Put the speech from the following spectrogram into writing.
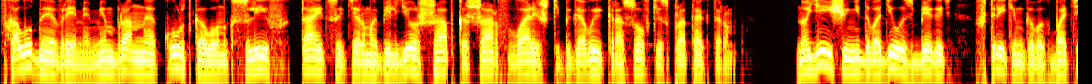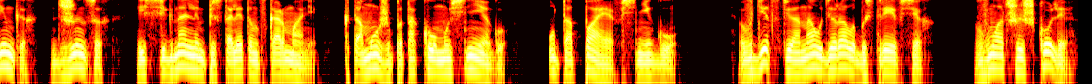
В холодное время мембранная куртка, лонгслив, тайцы, термобелье, шапка, шарф, варежки, беговые кроссовки с протектором но ей еще не доводилось бегать в трекинговых ботинках, джинсах и с сигнальным пистолетом в кармане, к тому же по такому снегу, утопая в снегу. В детстве она удирала быстрее всех. В младшей школе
